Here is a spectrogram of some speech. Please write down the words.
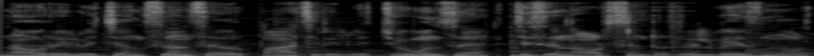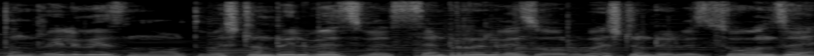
नौ रेलवे जंक्शन है और पाँच रेलवे जोन है, जैसे north central railways northern railways north western railways west central railways और वेस्टर्न रेलवे जोन है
